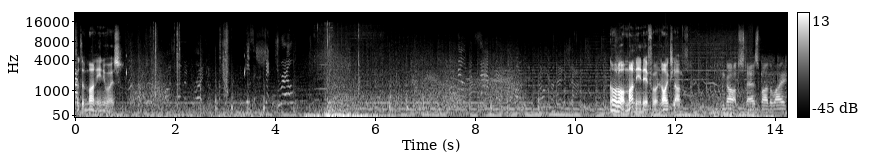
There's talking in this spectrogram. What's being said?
For the money, anyways. Not a lot of money in it for a nightclub. You can go upstairs, by the way.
